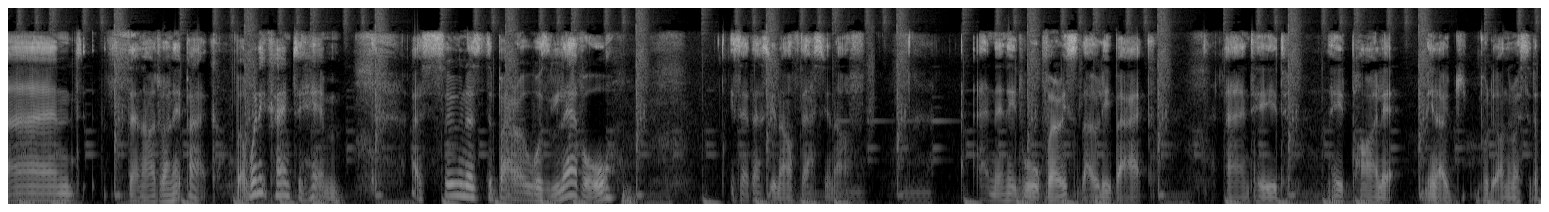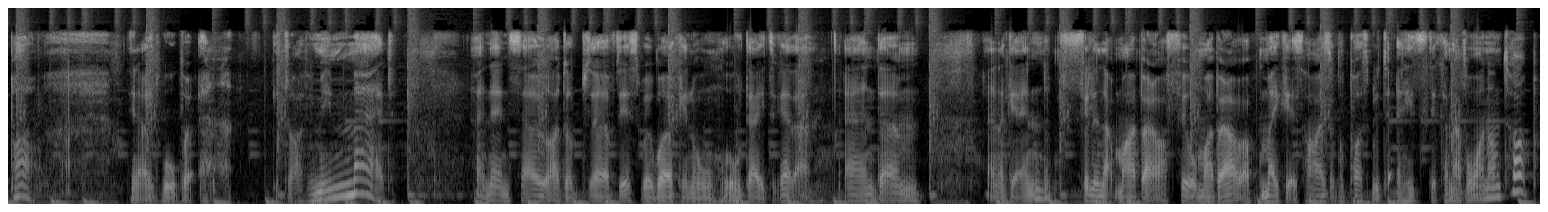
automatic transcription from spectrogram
and then I'd run it back. But when it came to him, as soon as the barrel was level, he said, That's enough, that's enough. And then he'd walk very slowly back and he'd he'd pile it, you know, put it on the rest of the pile you know, he'd walk, but he's driving me mad. And then so I'd observe this. We're working all, all day together, and um, and again filling up my barrel. I fill my barrel. I make it as high as I could possibly, do, and he'd stick another one on top,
